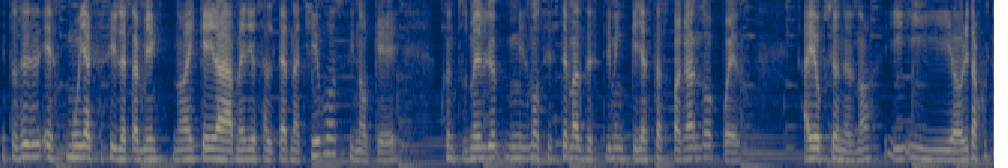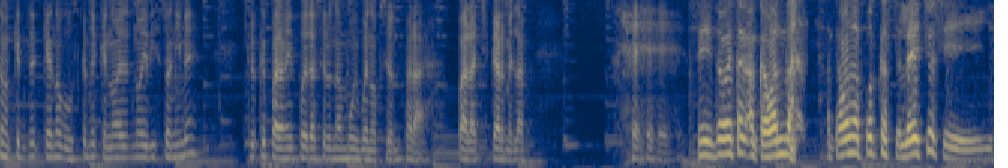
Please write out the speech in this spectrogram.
entonces es muy accesible también. No hay que ir a medios alternativos, sino que con tus mismos sistemas de streaming que ya estás pagando, pues hay opciones, ¿no? Y, ahorita justamente que, ando buscando que no he, no he visto anime, creo que para mí podría ser una muy buena opción para, para checármela. Sí, no, acabando, acabando el podcast te le echas y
